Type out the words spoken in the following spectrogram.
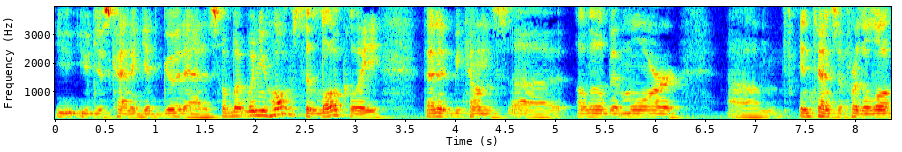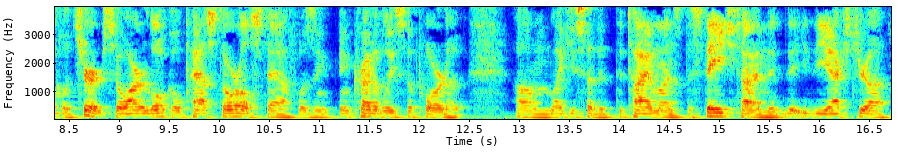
you, you just kind of get good at it. So, but when you host it locally, then it becomes uh, a little bit more um, intensive for the local church. So our local pastoral staff was in, incredibly supportive. Um, like you said, the, the, time on the stage time, the, the, the extra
